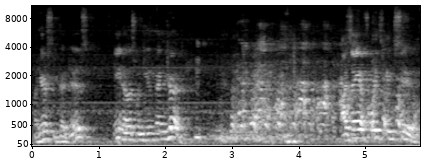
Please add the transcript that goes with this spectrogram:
But here's the good news. He knows when you've been good. Isaiah 43 2.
